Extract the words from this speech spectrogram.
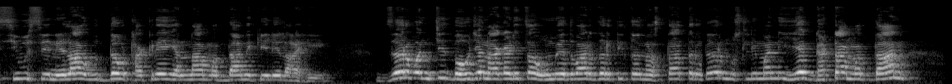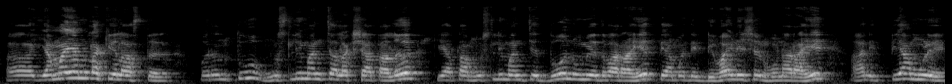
शिवसेनेला उद्धव ठाकरे यांना मतदान केलेलं आहे. जर वंचित बहुजन आघाडीचा उमेदवार जर तिथं नसता तर तर मुस्लिमांनी एक घटा मतदान एम आय एमला केलं असतं. परंतु मुस्लिमांच्या लक्षात आलं की आता मुस्लिमांचे दोन उमेदवार आहेत त्यामध्ये डिव्हायडेशन होणार आहे आणि त्यामुळे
